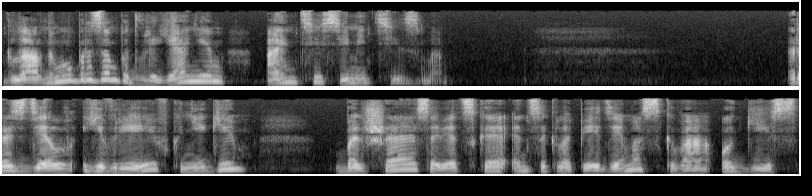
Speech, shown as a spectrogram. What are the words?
главным образом под влиянием антисемитизма. Раздел «Евреи» в книге «Большая советская энциклопедия. Москва. ОГИС.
